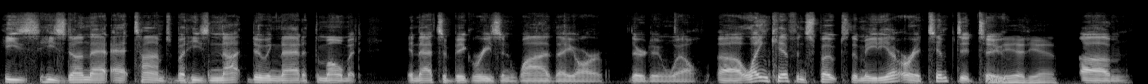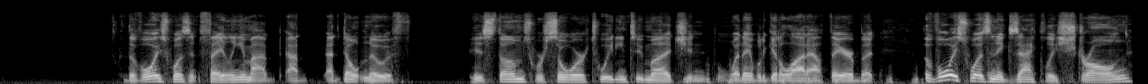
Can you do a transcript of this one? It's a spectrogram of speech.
he's he's done that at times, but he's not doing that at the moment, and that's a big reason why they are they're doing well. Uh, Lane Kiffin spoke to the media or attempted to. He did, yeah. Um, the voice wasn't failing him. I, I I don't know if his thumbs were sore, tweeting too much, and wasn't able to get a lot out there. But the voice wasn't exactly strong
